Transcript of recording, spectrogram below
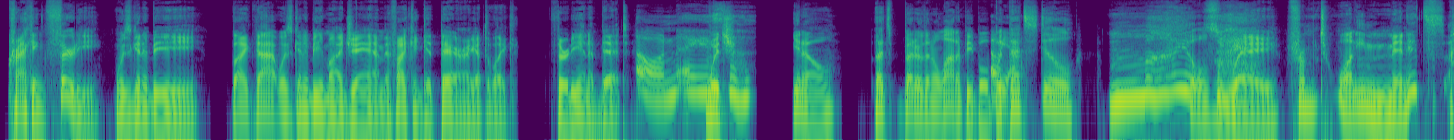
cracking 30 was going to be like that was going to be my jam if I could get there. I got to like 30 and a bit. oh, nice. Which- You know, that's better than a lot of people, Oh, but yeah. that's still miles away from 20 minutes.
